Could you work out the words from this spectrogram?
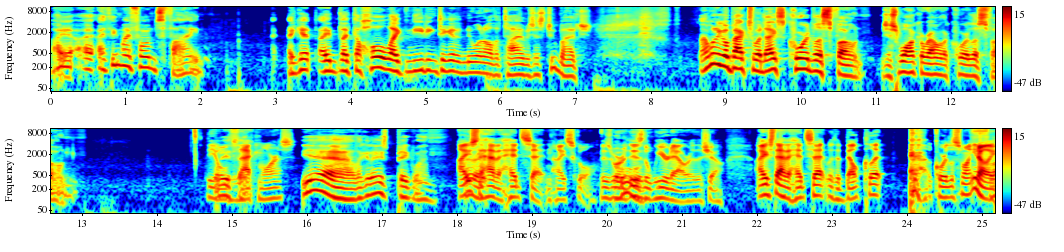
I, I I think my phone's fine. I get I like the whole like needing to get a new one all the time is just too much. I want to go back to a nice cordless phone. Just walk around with a cordless phone. The What old Zach think? Morris. Yeah, like a nice big one. I used to have a headset in high school. This is where this is the weird hour of the show. I used to have a headset with a belt clip, a cordless one. You know, like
